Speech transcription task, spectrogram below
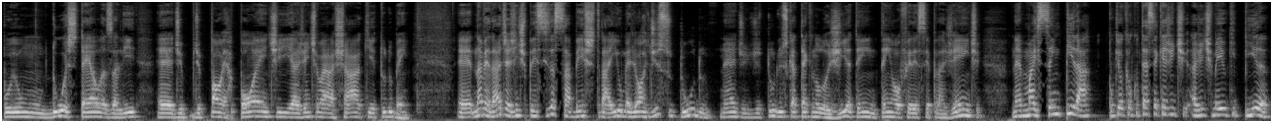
por um, duas telas ali é, de, de PowerPoint e a gente vai achar que tudo bem. É, na verdade, a gente precisa saber extrair o melhor disso tudo, né, de, de tudo isso que a tecnologia tem, tem a oferecer para a gente, né, mas sem pirar. Porque o que acontece é que a gente, a gente meio que pira.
